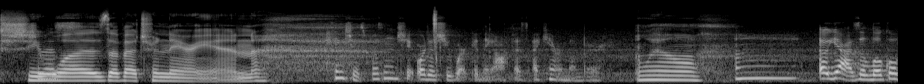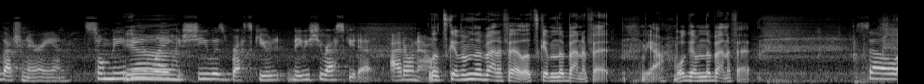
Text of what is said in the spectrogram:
She, she was, was- a veterinarian. I think she was, wasn't she? Or did she work in the office? I can't remember. Well, Uh, oh yeah, as a local veterinarian. So maybe Yeah. like she was rescued. Maybe she rescued it. I don't know. let's give him the benefit. Let's give him the benefit. Yeah, we'll give him the benefit. So,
